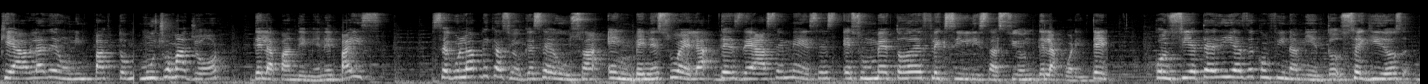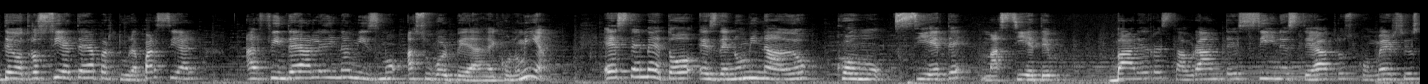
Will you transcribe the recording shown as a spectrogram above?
que habla de un impacto mucho mayor de la pandemia en el país. Según la aplicación que se usa en Venezuela desde hace meses es un método de flexibilización de la cuarentena con siete días de confinamiento seguidos de otros siete de apertura parcial al fin de darle dinamismo a su golpeada economía. Este método es denominado como 7 más 7 Bares, restaurantes, cines, teatros, comercios,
